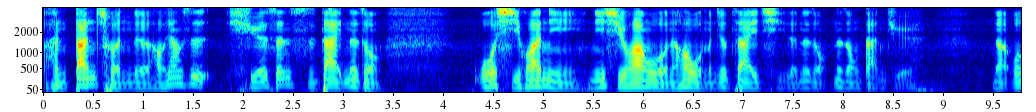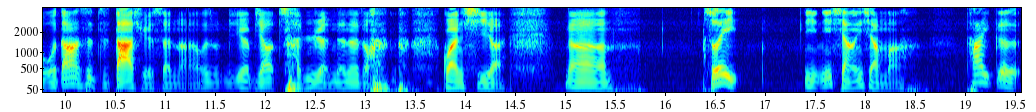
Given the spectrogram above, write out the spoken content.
很单纯的，好像是学生时代那种，我喜欢你，你喜欢我，然后我们就在一起的那种那种感觉。那我我当然是指大学生啦，为什么？因为比较成人的那种 关系了。那所以你你想一想嘛，她一个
